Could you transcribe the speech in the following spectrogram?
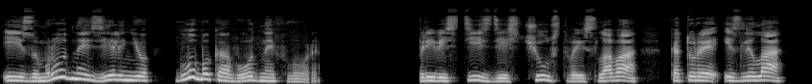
и изумрудной зеленью глубоководной флоры. Привести здесь чувства и слова, которые излила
